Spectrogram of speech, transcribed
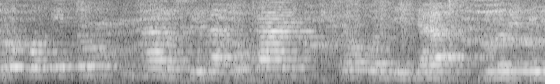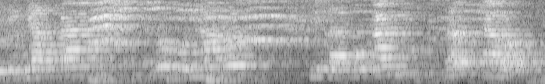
Rukun itu harus dilakukan. Rukun tidak boleh ditinggalkan. Rukun harus dilakukan. Terus kalau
